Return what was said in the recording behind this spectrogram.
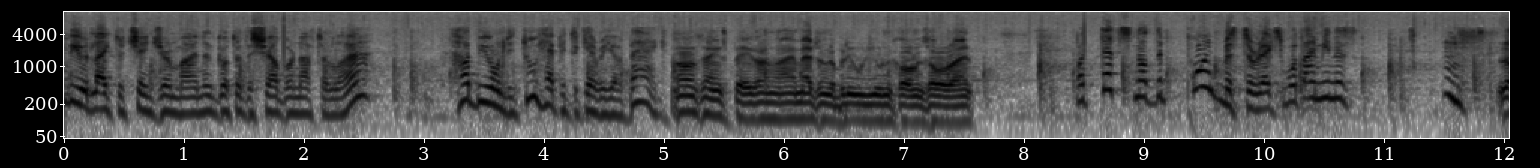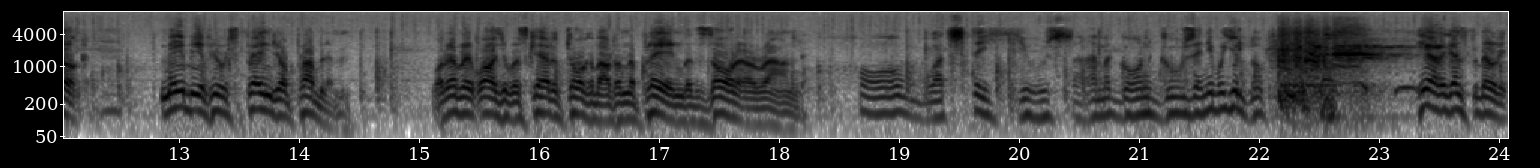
Maybe you'd like to change your mind and go to the Shelbourne after all, huh? I'll be only too happy to carry your bag. Oh, thanks, Pagan. I imagine the Blue Unicorn is all right. But that's not the point, Mr. X. What I mean is... Look, maybe if you explained your problem, whatever it was you were scared to talk about on the plane with Zora around. Oh, what's the use? I'm a going goose anyway you look. Here, against the building.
